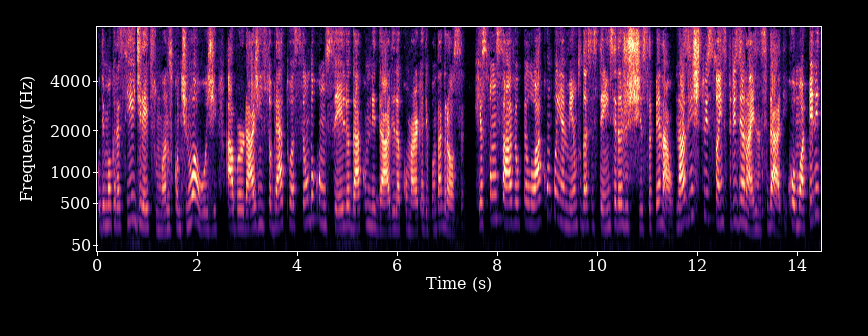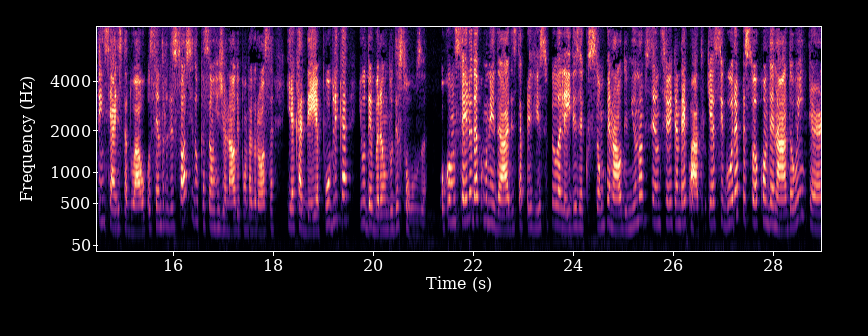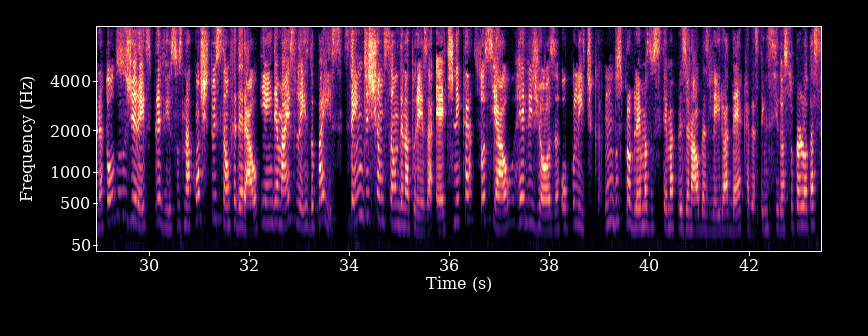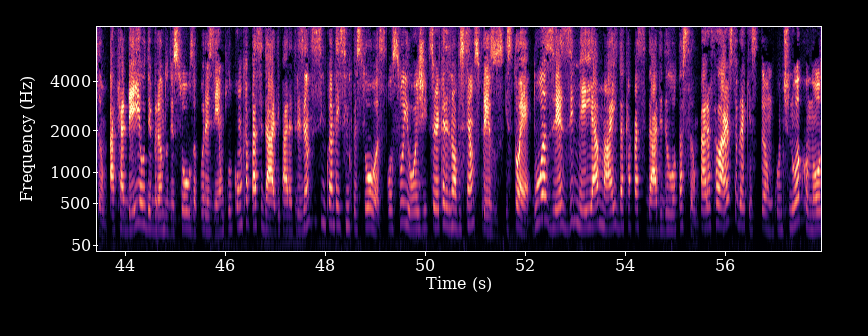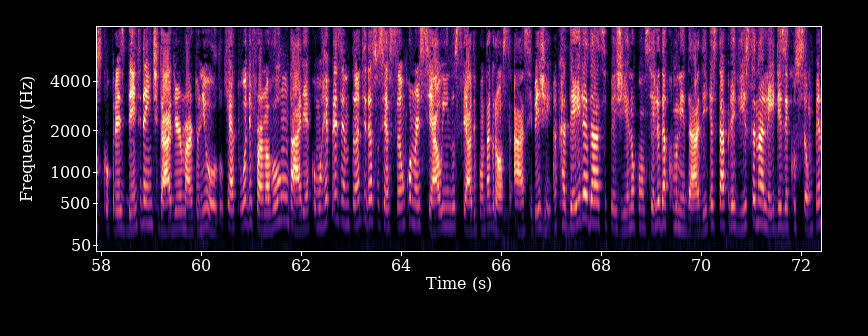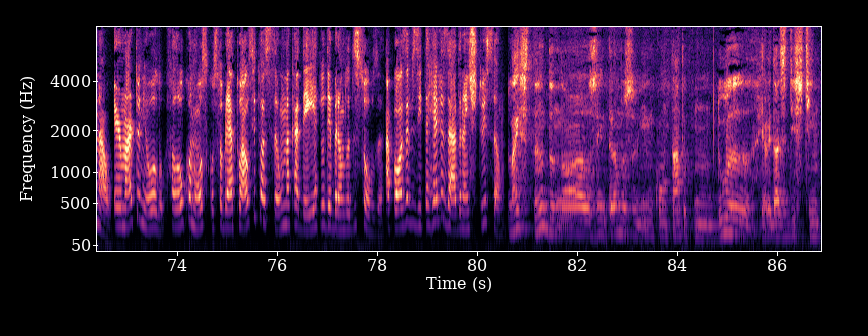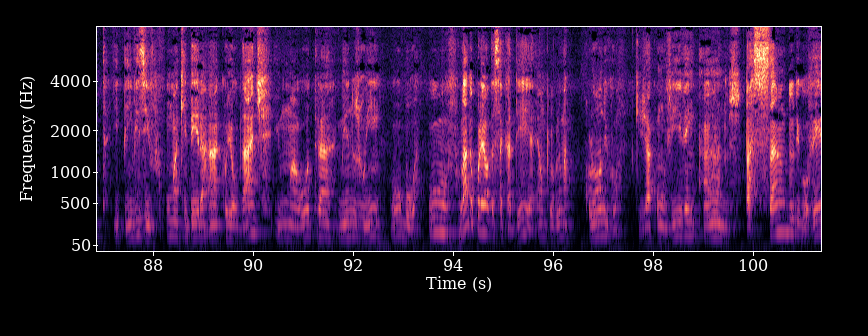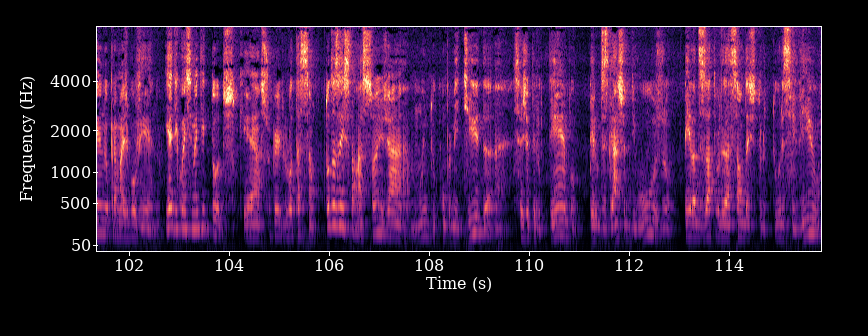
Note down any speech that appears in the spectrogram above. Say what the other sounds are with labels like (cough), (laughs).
O Democracia e Direitos Humanos continua hoje a abordagem sobre a atuação do Conselho da Comunidade da Comarca de Ponta Grossa, responsável pelo acompanhamento da assistência da justiça penal nas instituições prisionais na cidade, como a Penitenciária Estadual, o Centro de Socioeducação Regional de Ponta Grossa e a Cadeia Pública e o Debrando de Souza. O Conselho da Comunidade está previsto pela Lei de Execução Penal de 1984, que assegura à pessoa condenada ou interna todos os direitos previstos na Constituição Federal e em demais leis do país, sem distinção de natureza étnica, social, religiosa ou política. Um dos problemas do sistema prisional brasileiro há décadas tem sido a superlotação. A cadeia ou Debrando de Souza, por exemplo, com capacidade para 355 pessoas, possui hoje cerca de 900 presos presos, isto é, duas vezes e meia a mais da capacidade de lotação. Para falar sobre a questão, continua conosco o presidente da entidade, Ermar Toniolo, que atua de forma voluntária como representante da Associação Comercial e Industrial de Ponta Grossa, a ACPG. A cadeira da ACPG no Conselho da Comunidade está prevista na Lei de Execução Penal. Ermar Toniolo falou conosco sobre a atual situação na cadeia e o Debrando de Souza, após a visita realizada na instituição. Lá está nós entramos em contato com duas realidades distintas e bem visíveis. Uma que beira a crueldade e uma outra menos ruim ou boa. O lado cruel dessa cadeia é um problema crônico que já convivem há anos, passando de governo para mais governo. E é de conhecimento de todos, que é a superlotação. Todas as instalações já muito comprometidas, seja pelo tempo, pelo desgaste de uso, pela desatualização da estrutura civil,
